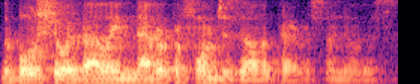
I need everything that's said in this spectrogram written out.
The Bolshoi Ballet never performed Giselle in Paris. I know this.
